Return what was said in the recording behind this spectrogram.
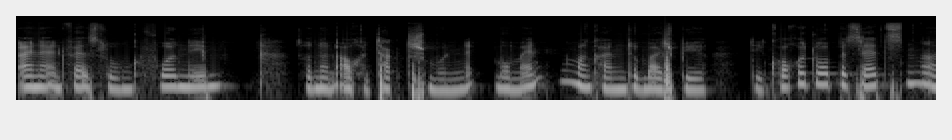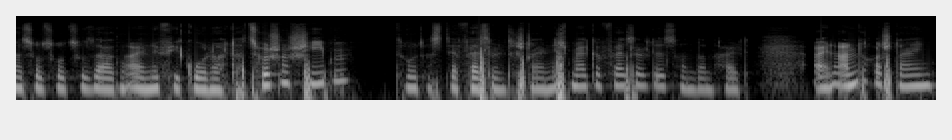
eine Entfesselung vornehmen, sondern auch in taktischen Momenten. Man kann zum Beispiel den Korridor besetzen, also sozusagen eine Figur noch dazwischen schieben, so dass der fesselnde Stein nicht mehr gefesselt ist, sondern halt ein anderer Stein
